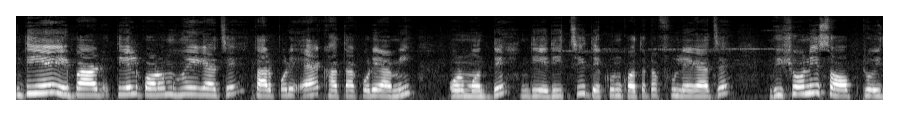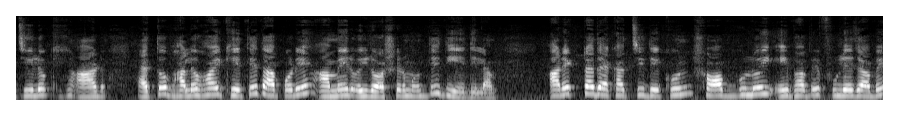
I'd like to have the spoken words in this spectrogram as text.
দিয়ে এবার তেল গরম হয়ে গেছে, তারপরে এক হাতা করে আমি ওর মধ্যে দিয়ে দিচ্ছি, দেখুন কতটা ফুলে গেছে। ভীষণই সফট হয়েছিল আর এত ভালো হয় খেতে, তারপরে আমের ওই রসের মধ্যে দিয়ে দিলাম। আরেকটা দেখাচ্ছি, দেখুন, সবগুলোই এভাবে ফুলে যাবে।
